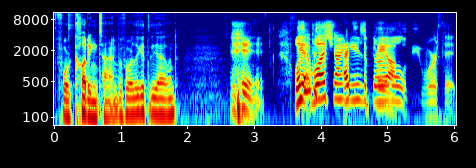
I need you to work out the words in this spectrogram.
for cutting time before they get to the island. Wasn't yeah, well, I, I Chinese think the payoff girl? will be worth it.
